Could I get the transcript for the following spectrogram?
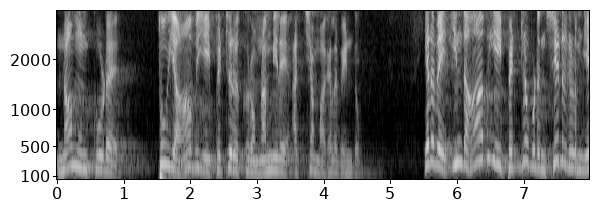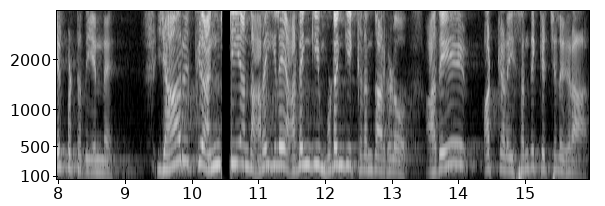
நாமும் கூட தூய ஆவியை பெற்றிருக்கிறோம். நம்மிலே அச்சம் அகல வேண்டும். எனவே இந்த ஆவியை பெற்றவுடன் சீடர்களும் ஏற்பட்டது என்ன? யாருக்கு அஞ்சி அந்த அறையிலே அடங்கி முடங்கி கிடந்தார்களோ அதே ஆட்களை சந்திக்க செல்லுகிறார்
